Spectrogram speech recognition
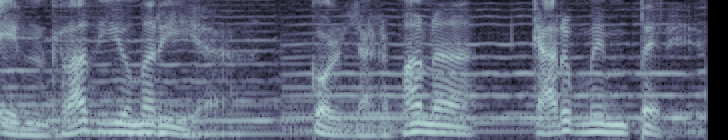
en Radio María con la hermana Carmen Pérez.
